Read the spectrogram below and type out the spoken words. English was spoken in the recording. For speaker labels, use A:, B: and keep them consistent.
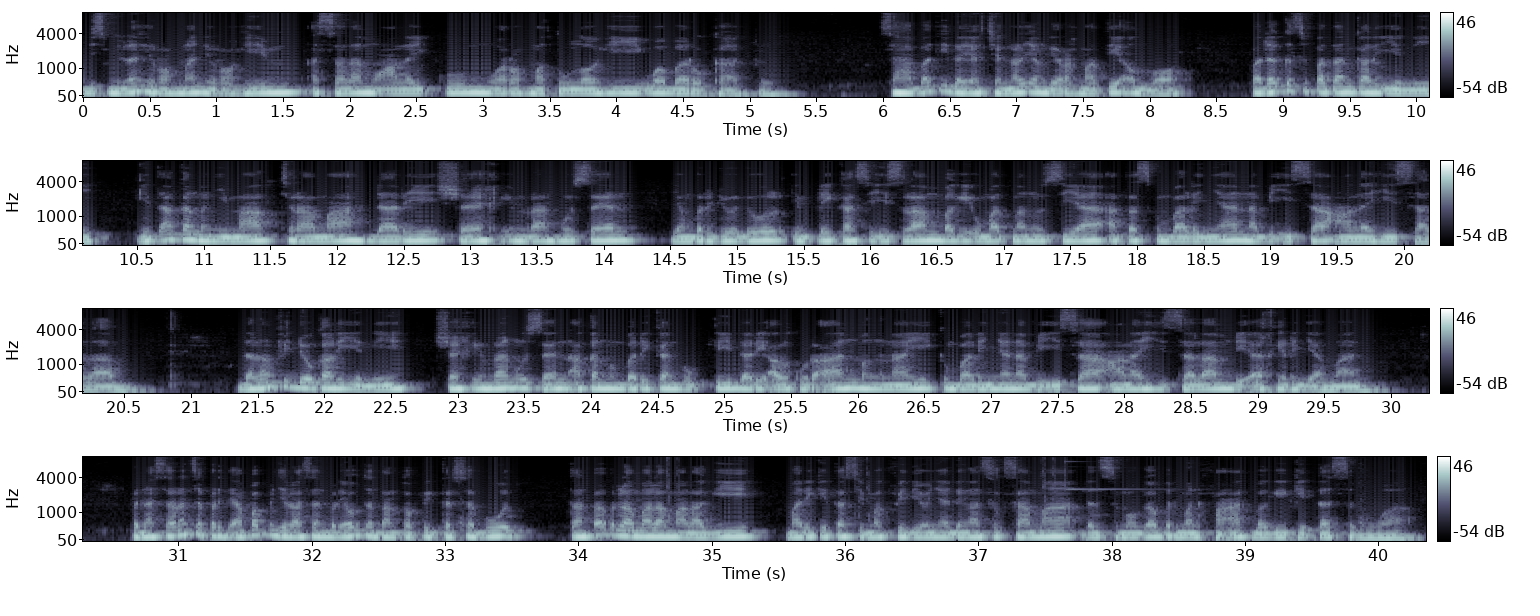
A: Bismillahirrahmanirrahim. Assalamualaikum warahmatullahi wabarakatuh. Sahabat Hidayah Channel yang dirahmati Allah, pada kesempatan kali ini kita akan menyimak ceramah dari Syekh Imran Hussein yang berjudul Implikasi Islam bagi Umat Manusia atas kembalinya Nabi Isa alaihi salam. Dalam video kali ini, Syekh Imran Hussein akan memberikan bukti dari Al-Quran mengenai kembalinya Nabi Isa alaihi salam di akhir zaman. Penasaran seperti apa penjelasan beliau tentang topik tersebut? Tanpa berlama-lama lagi, mari kita simak videonya dengan seksama dan semoga bermanfaat bagi kita semua.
